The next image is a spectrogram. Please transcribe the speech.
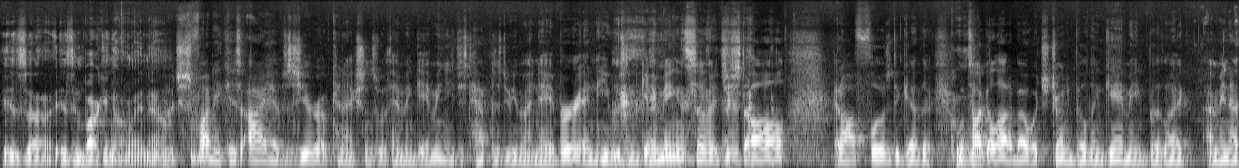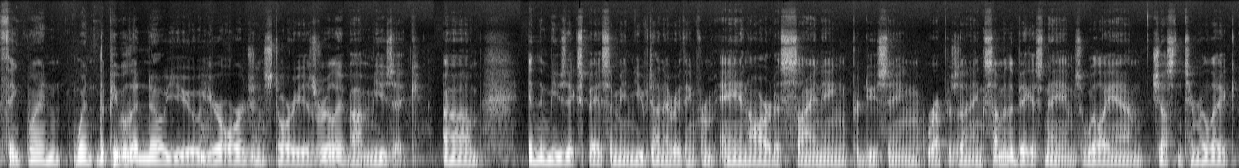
is uh, is embarking on right now. Which is funny because I have zero connections with him in gaming. He just happens to be my neighbor, and he was in gaming, and so it just all it all flows together. Cool. We'll talk a lot about what you're trying to build in gaming, but like I mean, I think when when the people that know you, your origin story is really about music. Um, in the music space, I mean, you've done everything from A and R to signing, producing, representing some of the biggest names: will.i.am, Justin Timberlake,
